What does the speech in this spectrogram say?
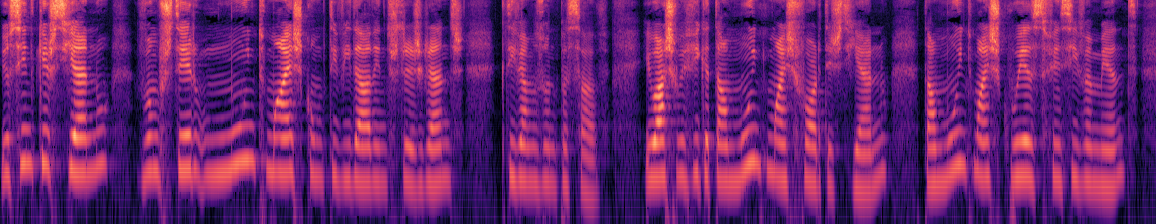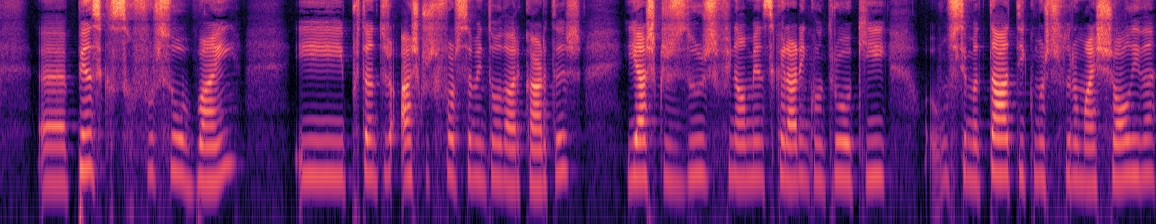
eu sinto que este ano vamos ter muito mais competitividade entre os três grandes que tivemos o ano passado. Eu acho que o Benfica está muito mais forte este ano, está muito mais coeso defensivamente. Uh, penso que se reforçou bem e, portanto, acho que os reforços também estão a dar cartas. E acho que Jesus finalmente, se calhar, encontrou aqui um sistema tático, uma estrutura mais sólida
